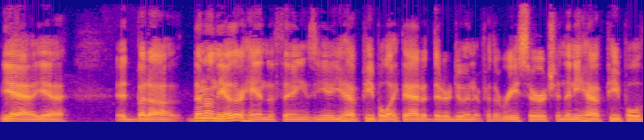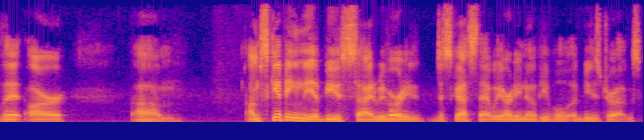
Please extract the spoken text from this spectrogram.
Yeah, yeah. It, but uh, then on the other hand of things, you know, you have people like that that are doing it for the research, and then you have people that are. Um, I'm skipping the abuse side. We've already discussed that. We already know people abuse drugs,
